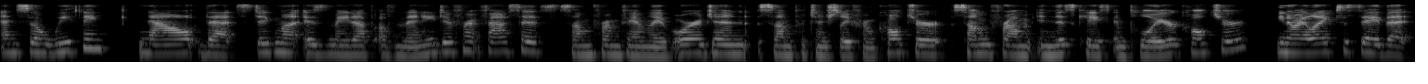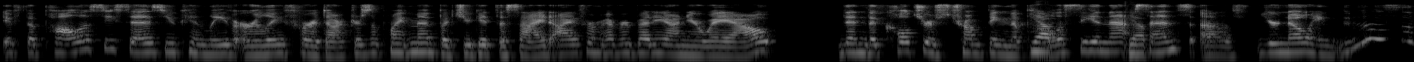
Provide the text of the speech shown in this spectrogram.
And so we think now that stigma is made up of many different facets, some from family of origin, some potentially from culture, some from, in this case, employer culture. You know, I like to say that if the policy says you can leave early for a doctor's appointment, but you get the side eye from everybody on your way out, then the culture is trumping the policy yep. in that yep. sense of you're knowing this is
